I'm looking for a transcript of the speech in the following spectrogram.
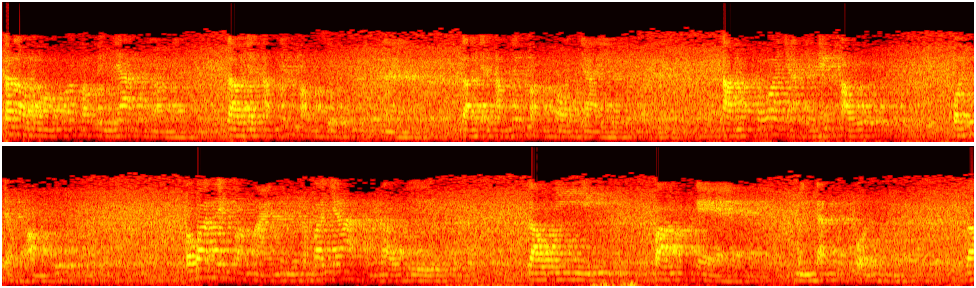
ถ้าเรามองว่า เขาเป็นญาติของเราเนี่ยเราจะทำด้วยความสุขเราจะทำด้วยความพอใจทำเพราะว่าอยากจะให้เขาพ้นจากความทุกข์เพราะว่าในความหมายหนึ่งคำว่าญาติของเราคือเรามีความแก่เหมือนกันทุกคน เรา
